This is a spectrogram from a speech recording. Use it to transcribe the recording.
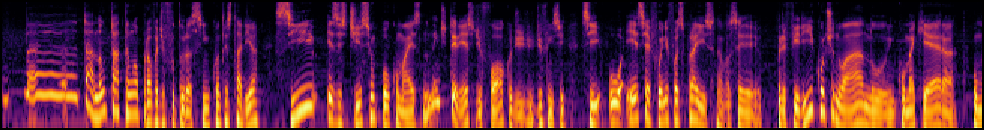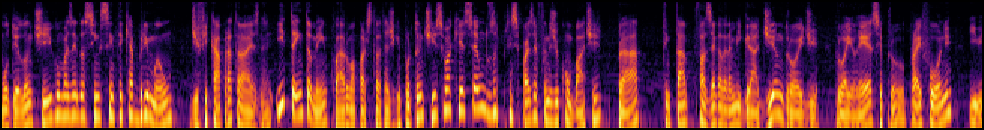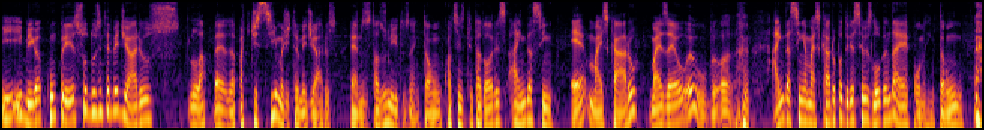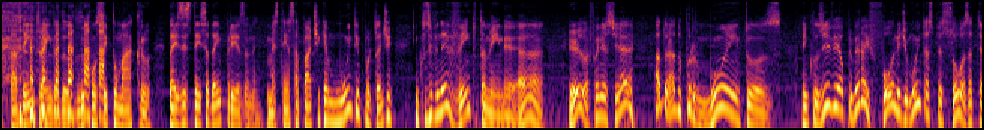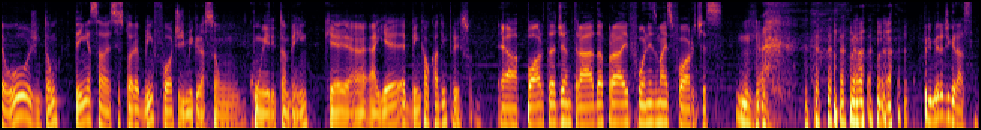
tá, não tá tão à prova de futuro assim quanto estaria se existisse um pouco mais, nem de interesse, de foco, de, de enfim, se, se o, esse iPhone fosse para isso, né? Você preferir continuar no, em como é que era o modelo antigo, mas ainda assim sem ter que abrir mão de ficar para trás, né? E tem também, claro, uma parte estratégica importantíssima, que esse é um dos principais iPhones de combate para tentar fazer a galera migrar de Android para o iOS, para o iPhone, e, e, briga com o preço dos intermediários lá, é, da parte de cima de intermediários é, nos Estados Unidos, né? Então, 430 dólares ainda assim é mais caro, mas é eu, ainda assim é mais caro poderia ser o slogan da Apple, né? Então, tá dentro ainda do, do conceito macro da existência da empresa, né? Mas tem essa parte que é muito importante, inclusive no evento também, né? Ah, o iPhone SE é adorado por muitos Inclusive, é o primeiro iPhone de muitas pessoas até hoje, então tem essa, essa história bem forte de migração com ele também, que é, aí é, é bem calcado em preço. Né? É a porta de entrada para iPhones mais fortes. Primeira de graça.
